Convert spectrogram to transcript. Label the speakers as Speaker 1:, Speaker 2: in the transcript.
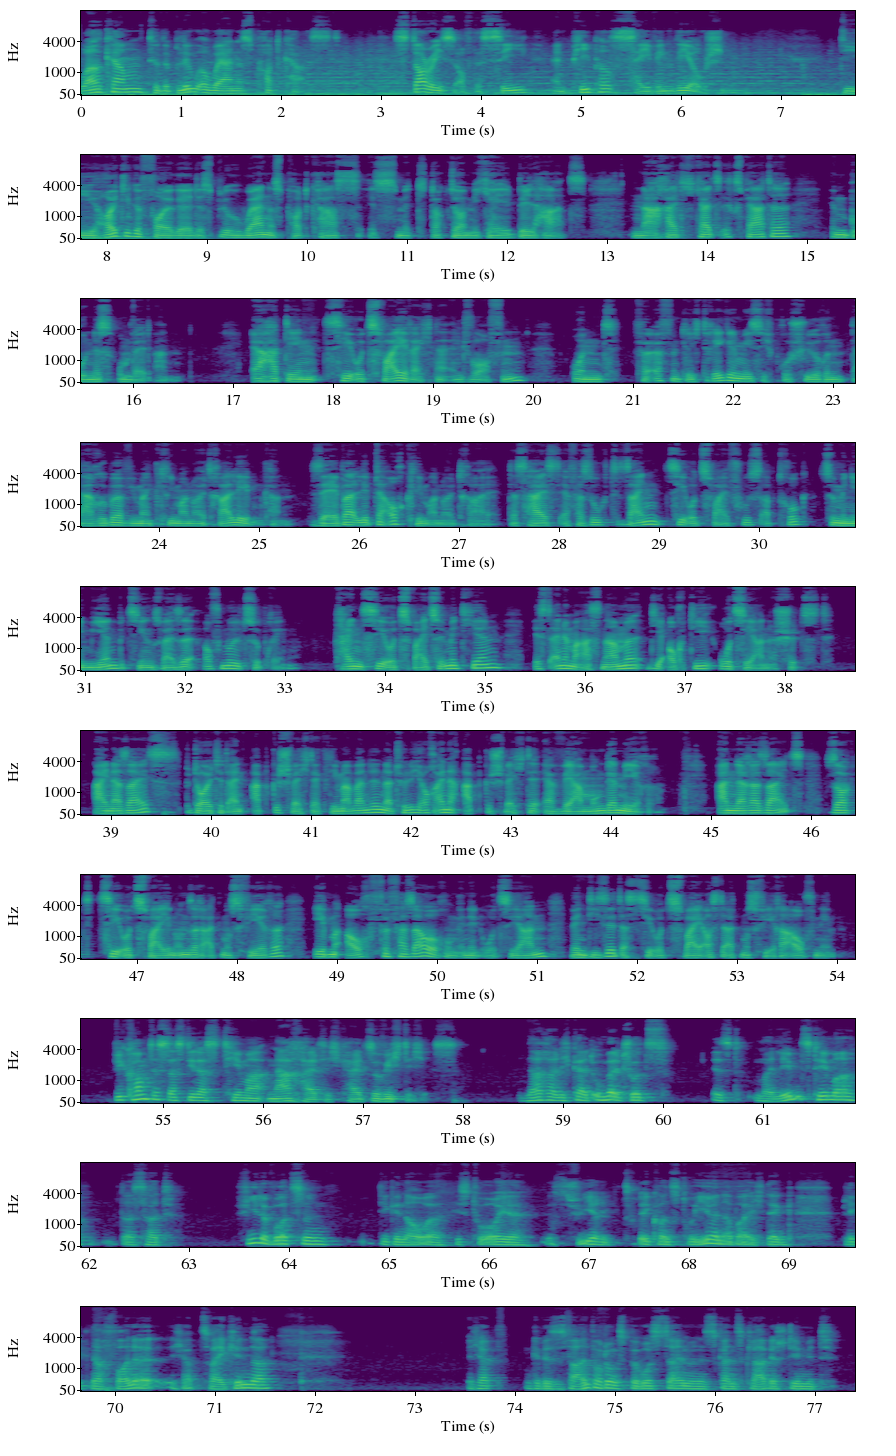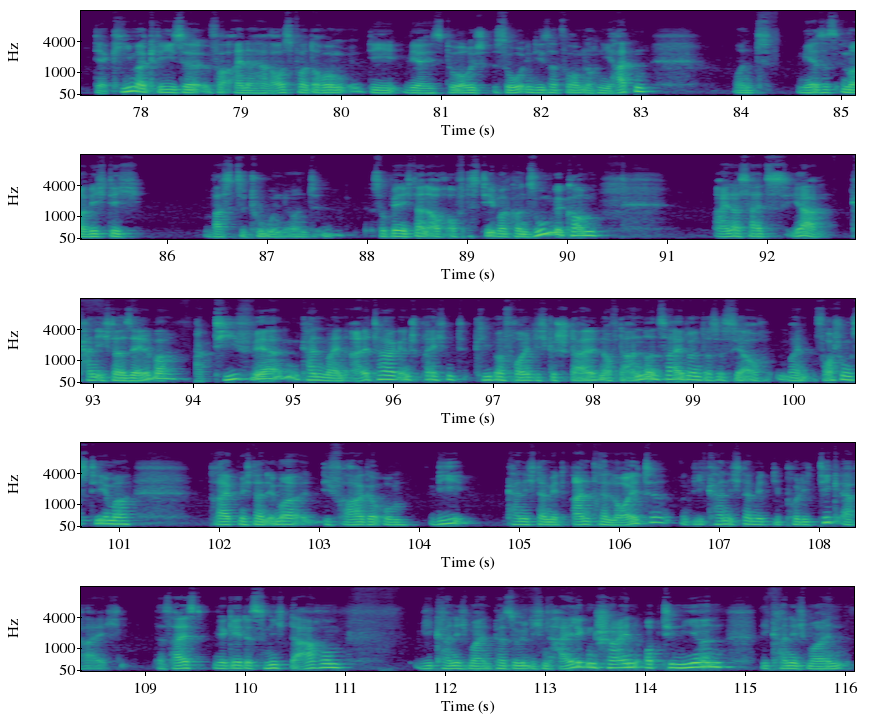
Speaker 1: Welcome to the Blue Awareness Podcast. Stories of the Sea and People Saving the Ocean. Die heutige Folge des Blue Awareness Podcasts ist mit Dr. Michael Billharz, Nachhaltigkeitsexperte im Bundesumweltamt. Er hat den CO2-Rechner entworfen und veröffentlicht regelmäßig Broschüren darüber, wie man klimaneutral leben kann. Selber lebt er auch klimaneutral. Das heißt, er versucht, seinen CO2-Fußabdruck zu minimieren bzw. auf Null zu bringen. Kein CO2 zu emittieren ist eine Maßnahme, die auch die Ozeane schützt. Einerseits bedeutet ein abgeschwächter Klimawandel natürlich auch eine abgeschwächte Erwärmung der Meere. Andererseits sorgt CO2 in unserer Atmosphäre eben auch für Versauerung in den Ozeanen, wenn diese das CO2 aus der Atmosphäre aufnehmen. Wie kommt es, dass dir das Thema Nachhaltigkeit so wichtig ist?
Speaker 2: Nachhaltigkeit, Umweltschutz ist mein Lebensthema. Das hat viele Wurzeln. Die genaue Historie ist schwierig zu rekonstruieren, aber ich denke, Blick nach vorne. Ich habe zwei Kinder. Ich habe ein gewisses Verantwortungsbewusstsein und es ist ganz klar, wir stehen mit der Klimakrise vor einer Herausforderung, die wir historisch so in dieser Form noch nie hatten. Und mir ist es immer wichtig, was zu tun. Und so bin ich dann auch auf das Thema Konsum gekommen. Einerseits, ja, kann ich da selber aktiv werden, kann meinen Alltag entsprechend klimafreundlich gestalten. Auf der anderen Seite, und das ist ja auch mein Forschungsthema, treibt mich dann immer die Frage um, wie kann ich damit andere Leute und wie kann ich damit die Politik erreichen. Das heißt, mir geht es nicht darum, wie kann ich meinen persönlichen Heiligenschein optimieren, wie kann ich meinen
